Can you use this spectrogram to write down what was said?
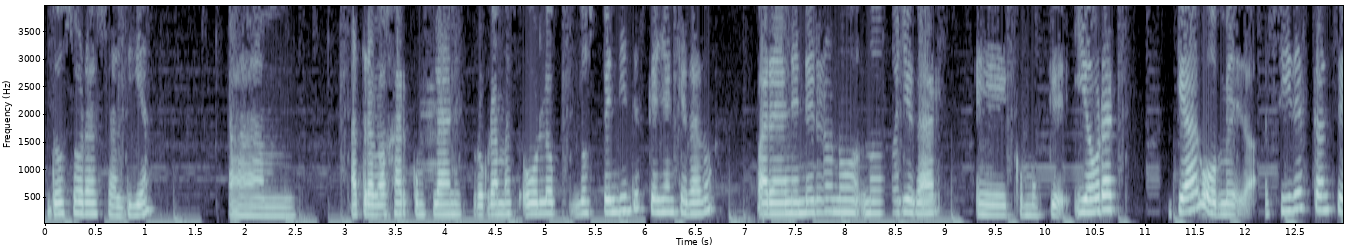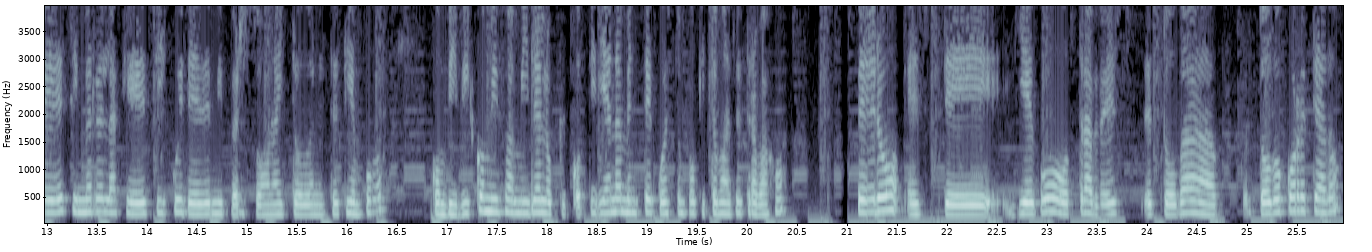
dos horas al día a, a trabajar con planes programas o los pendientes que hayan quedado para en enero no, no llegar eh, como que, ¿y ahora qué hago? Me, sí descansé, sí me relajé, sí cuidé de mi persona y todo en este tiempo, conviví con mi familia, lo que cotidianamente cuesta un poquito más de trabajo, pero este llego otra vez eh, toda, todo correteado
